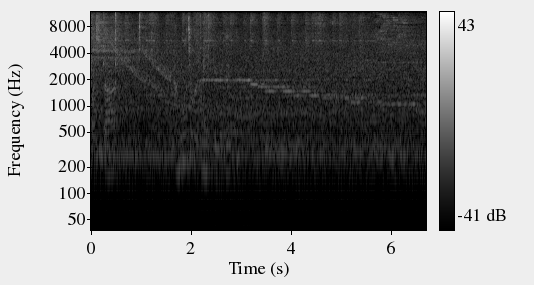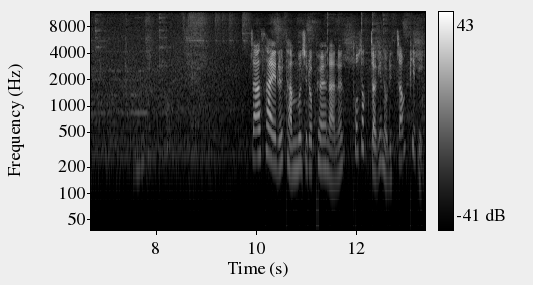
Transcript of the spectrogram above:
맛있다. 단무지 같은 느낌인데 짜사이를 단무지로 표현하는 토속적인 우리 점피디.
